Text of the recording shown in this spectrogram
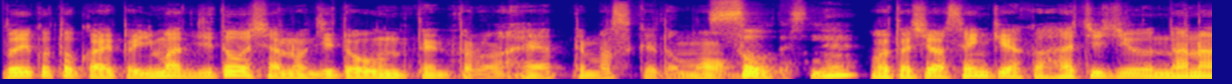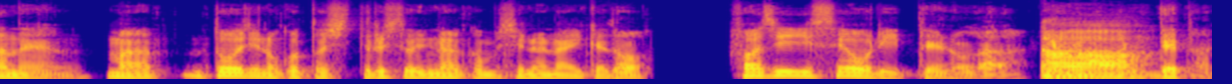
どういうことかというと、今自動車の自動運転というのが流行ってますけども、そうですね。私は1987年、まあ、当時のこと知ってる人いないかもしれないけど、ファジーセオリーっていうのが世の中に出た。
